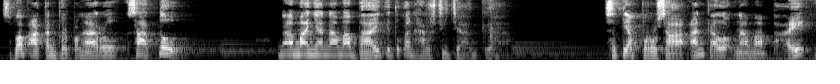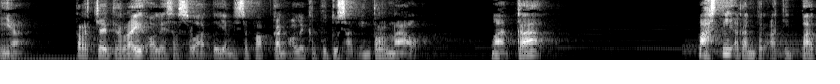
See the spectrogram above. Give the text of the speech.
Sebab akan berpengaruh satu, namanya nama baik itu kan harus dijaga. Setiap perusahaan kalau nama baiknya tercederai oleh sesuatu yang disebabkan oleh keputusan internal, maka pasti akan berakibat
